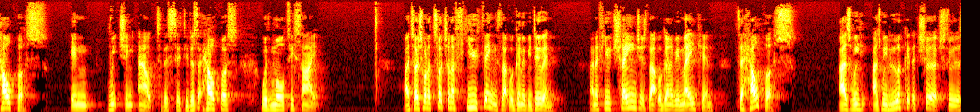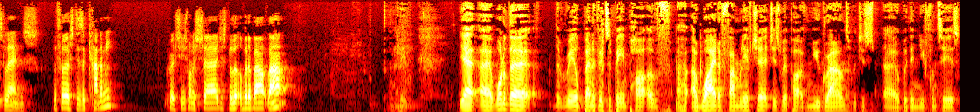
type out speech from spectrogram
help us in reaching out to this city? Does it help us with multi site? And so I just want to touch on a few things that we're going to be doing and a few changes that we're going to be making to help us as we, as we look at the church through this lens. The first is Academy. Chris, you just want to share just a little bit about that? Yeah, uh, one of the the real benefits of being part of a, a, wider family of churches. We're part of New Ground, which is uh, within New Frontiers.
